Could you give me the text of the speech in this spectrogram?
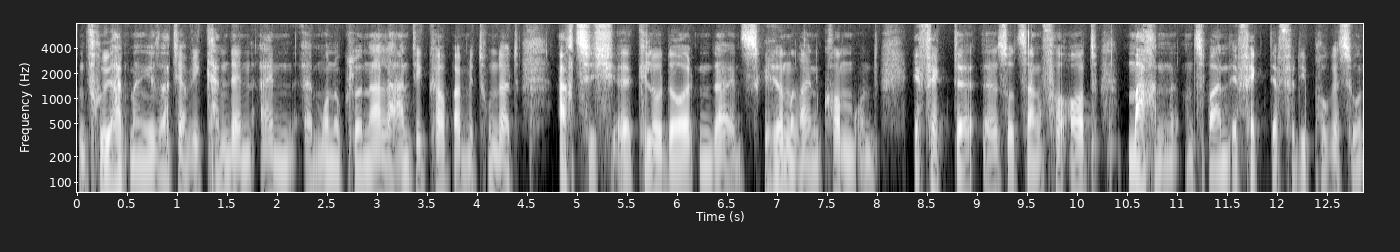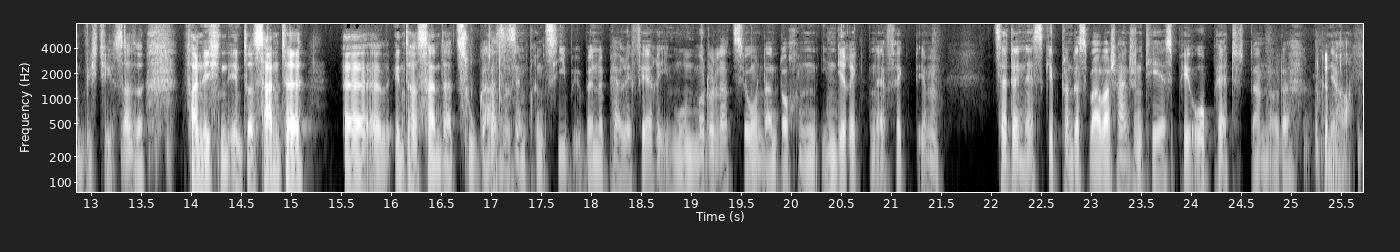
Und früher hat man gesagt, ja, wie kann denn ein äh, monoklonaler Antikörper mit 180 äh, Kilodalton da ins Gehirn reinkommen und Effekte äh, sozusagen vor Ort machen? Und zwar ein Effekt, der für die Progression wichtig ist. Also fand ich ein interessante äh, interessanter Zugang. Dass es im Prinzip über eine periphere Immunmodulation dann doch einen indirekten Effekt im ZNS gibt und das war wahrscheinlich ein TSPO-PET dann, oder? Genau. Ja.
